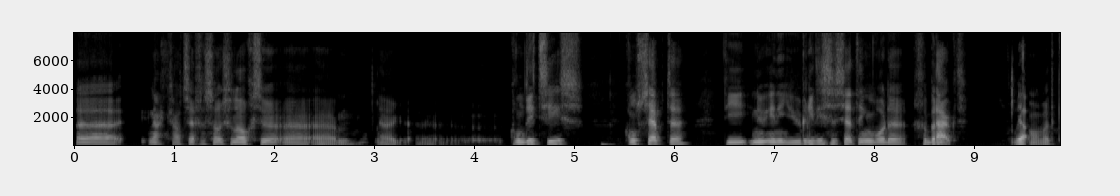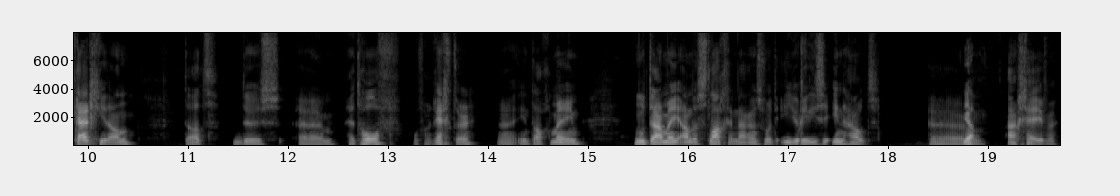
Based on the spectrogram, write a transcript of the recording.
uh, nou ik zou het zeggen, sociologische uh, condities, concepten, die nu in een juridische setting worden gebruikt. Ja. Maar wat krijg je dan? Dat dus um, het Hof, of een rechter in het algemeen, moet daarmee aan de slag en daar een soort juridische inhoud ja aangeven.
